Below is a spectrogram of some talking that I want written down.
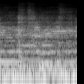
two, three.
